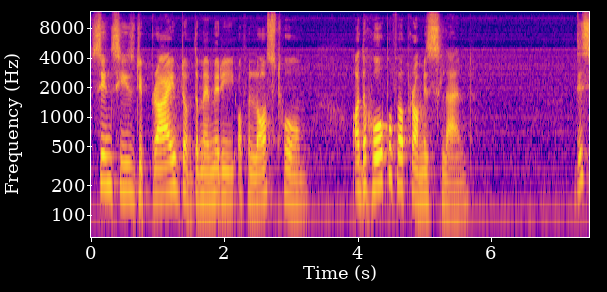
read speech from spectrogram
since he is deprived of the memory of a lost home or the hope of a promised land. This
